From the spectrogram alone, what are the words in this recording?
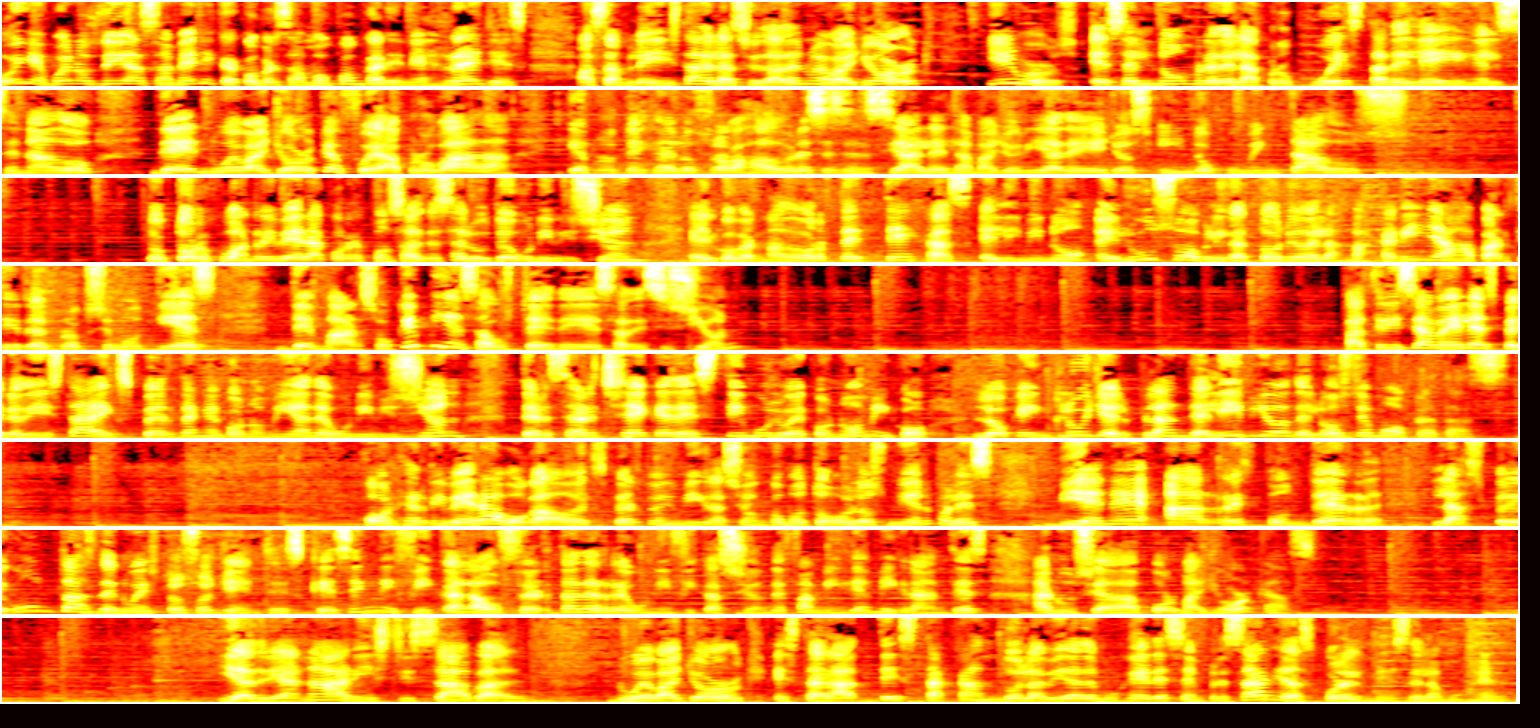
Hoy en Buenos Días América conversamos con Karines Reyes, asambleísta de la ciudad de Nueva York. Heroes es el nombre de la propuesta de ley en el Senado de Nueva York que fue aprobada y que protege a los trabajadores esenciales, la mayoría de ellos indocumentados. Doctor Juan Rivera, corresponsal de salud de Univisión, el gobernador de Texas eliminó el uso obligatorio de las mascarillas a partir del próximo 10 de marzo. ¿Qué piensa usted de esa decisión? Patricia Vélez, periodista experta en economía de Univisión, tercer cheque de estímulo económico, lo que incluye el plan de alivio de los demócratas. Jorge Rivera, abogado experto en inmigración como todos los miércoles, viene a responder las preguntas de nuestros oyentes. ¿Qué significa la oferta de reunificación de familias migrantes anunciada por Mallorcas? Y Adriana Aristizábal, Nueva York estará destacando la vida de mujeres empresarias por el mes de la mujer.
